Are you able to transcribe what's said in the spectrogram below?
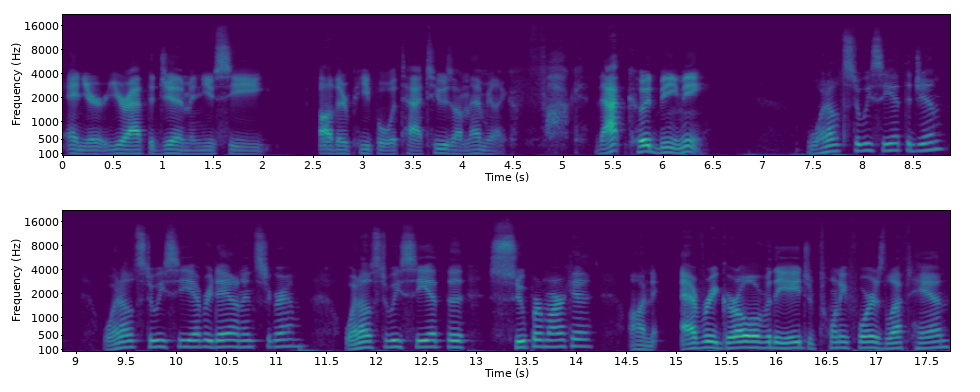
And you're you're at the gym and you see other people with tattoos on them you're like fuck that could be me. What else do we see at the gym? What else do we see every day on Instagram what else do we see at the supermarket? On every girl over the age of twenty-four, 24's left hand?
